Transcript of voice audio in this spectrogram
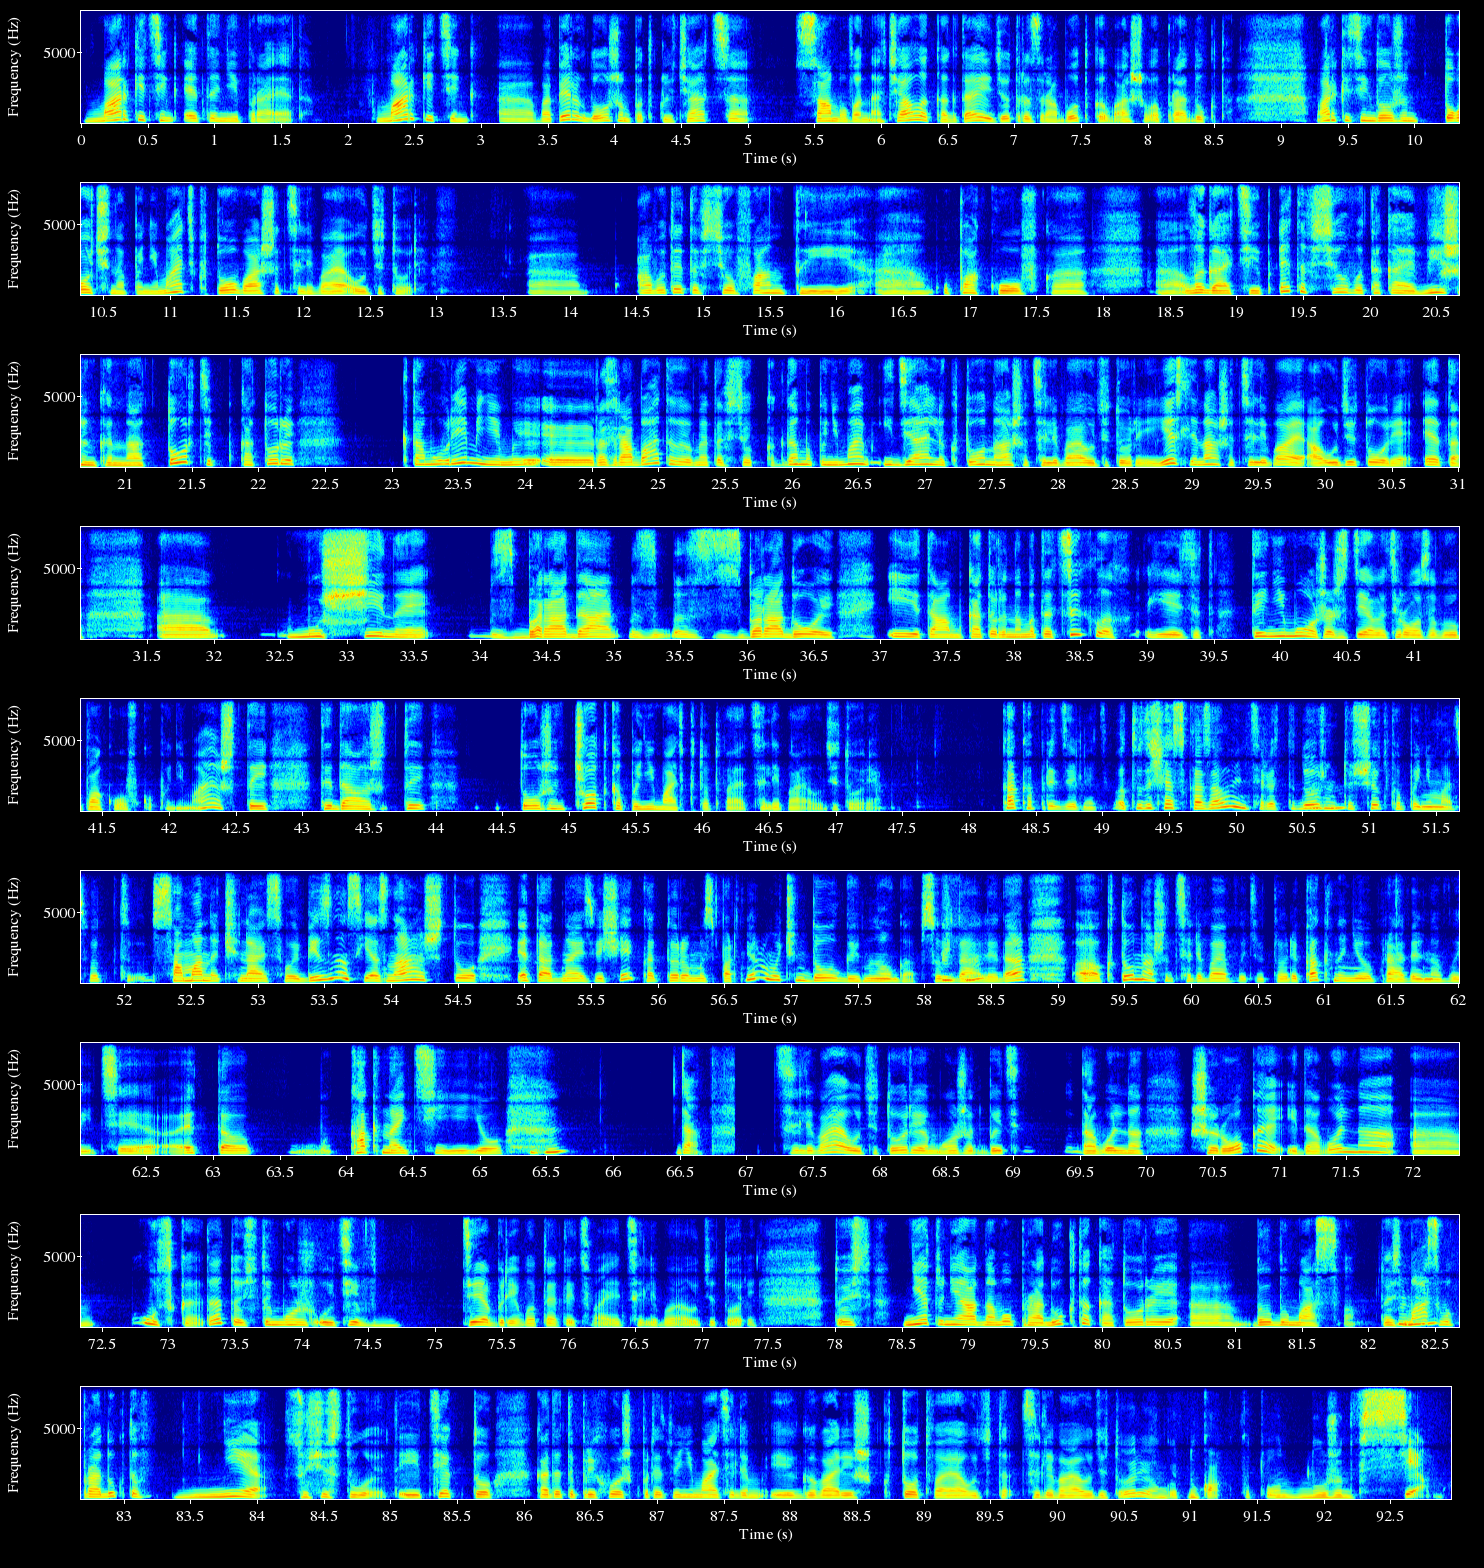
маркетинг это не про это. Маркетинг, э, во-первых, должен подключаться с самого начала, когда идет разработка вашего продукта. Маркетинг должен точно понимать, кто ваша целевая аудитория. А а вот это все фонты, а, упаковка, а, логотип, это все вот такая вишенка на торте, который к тому времени мы э, разрабатываем это все, когда мы понимаем идеально, кто наша целевая аудитория. Если наша целевая аудитория это мужчины с, борода, с, с бородой и там, которые на мотоциклах ездят, ты не можешь сделать розовую упаковку, понимаешь? Ты, ты, долж, ты должен четко понимать, кто твоя целевая аудитория. Как определить? Вот ты сейчас сказала, интересно, ты должен Мгм. то четко понимать. Вот сама начиная свой бизнес, я знаю, что это одна из вещей, которую мы с партнером очень долго и много обсуждали, да. А, Кто наша целевая аудитория, как на нее правильно выйти, это как найти ее. Мгм. Да, целевая аудитория может быть довольно широкая и довольно а, узкая, да, то есть ты можешь уйти в дебри вот этой своей целевой аудитории. То есть нету ни одного продукта, который а, был бы массовым. То есть Мгм. массовых продуктов не существует. И те, кто, когда ты приходишь к предпринимателям и говоришь, кто твоя ауди- целевая аудитория, он говорит, ну как, вот он нужен всем.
